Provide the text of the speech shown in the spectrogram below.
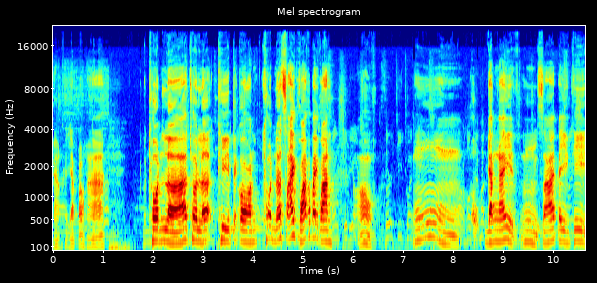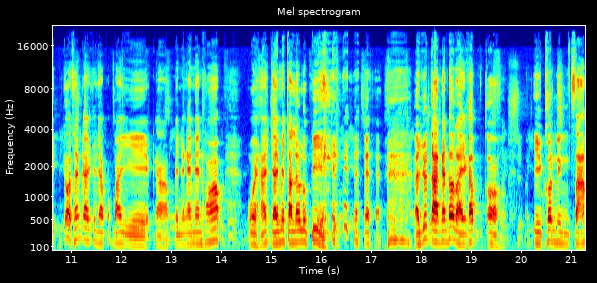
อะขยับเข้าหา ชนเหรอชนเหรอทีไปก่อน ชนเหรอซ้ายขวาก็ไปก่อนอ้าวอืมยังไง อืมซ้ายไปอีกทียอดแชมป์ไกลขยับเข้าไปอีกอ่าเป็นยังไงแมนฮอปโอ้ยหายใจไม่ทันแล้วลูกพี่ อายุต่างกันเท่าไหร่ครับ ก็อีกคนหนึ่งสาม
